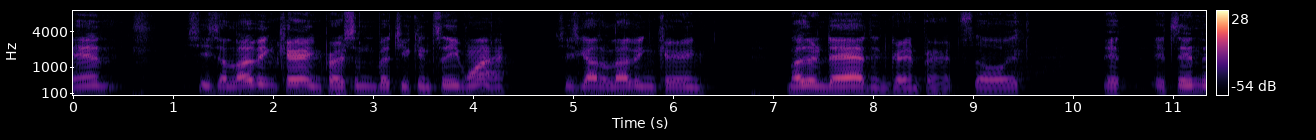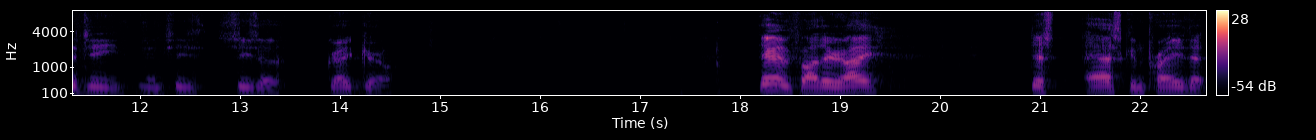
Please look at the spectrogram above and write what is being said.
And she's a loving, caring person, but you can see why. She's got a loving, caring mother and dad and grandparents. So it it it's in the gene, and she's she's a great girl. Dear Father, I just ask and pray that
